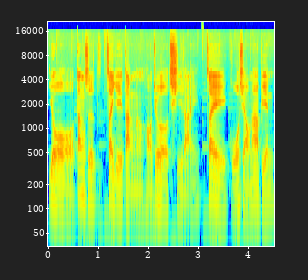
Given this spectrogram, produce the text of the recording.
有当时在野党呢，哈，就起来在国小那边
